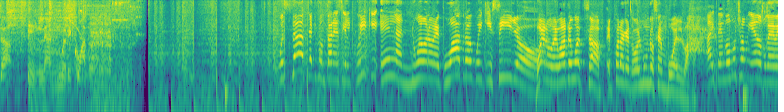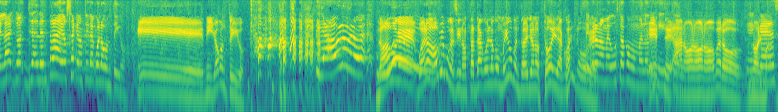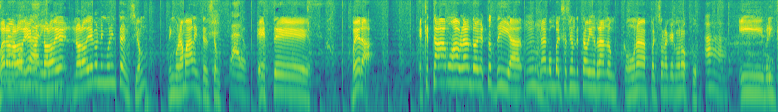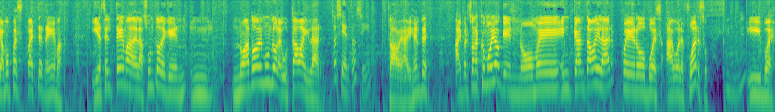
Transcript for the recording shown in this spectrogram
WhatsApp en la 94. What's up, Jackie Fontanes y el Quickie en la nueva 94, Quickiecillo. Bueno, debate WhatsApp es para que todo el mundo se envuelva. Ay, tengo mucho miedo porque de verdad, yo ya de entrada yo sé que no estoy de acuerdo contigo. Eh, ni yo contigo. Diablo, pero... No, Uh. porque, bueno, obvio, porque si no estás de acuerdo conmigo, pues entonces yo no estoy de acuerdo. Sí, porque, pero no me gusta como me lo dijiste. este, ah, no, no, no, pero Tienes que normal. Bueno, no lo, con dije con, no, lo cariño. dije, no lo dije con ninguna intención, ninguna mala intención. Claro. Este, mira, es que estábamos hablando en estos días, una conversación de esta bien random con una persona que conozco. Ajá. y brincamos para este tema. Y es el tema del asunto de que mm, no a todo el mundo le gusta bailar. Eso es cierto, sí. ¿Sabes? Hay gente, hay personas como yo que no me encanta bailar, pero pues hago el esfuerzo. Y pues,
